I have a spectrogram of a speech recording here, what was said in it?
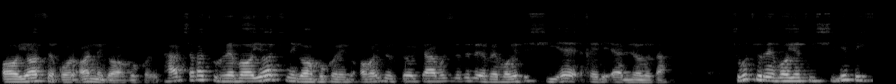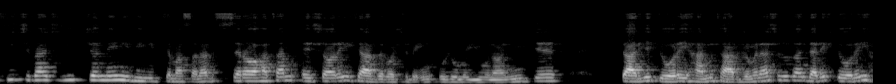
آیات قرآن نگاه بکنید هر چقدر تو روایات نگاه بکنید آقای دکتر کربوسی داده به روایات شیعه خیلی ارجاع دادن. شما تو روایات شیعه به هیچ وجه هیچ جا نمی‌بینید که مثلا سراحتا اشاره کرده باشه به این علوم یونانی که در یک دوره هنوز ترجمه نشده بودن در یک دوره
